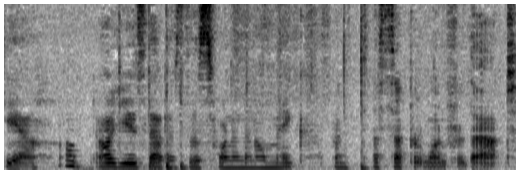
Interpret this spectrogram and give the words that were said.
yeah, I'll, I'll use that as this one and then I'll make a, separate one for that.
